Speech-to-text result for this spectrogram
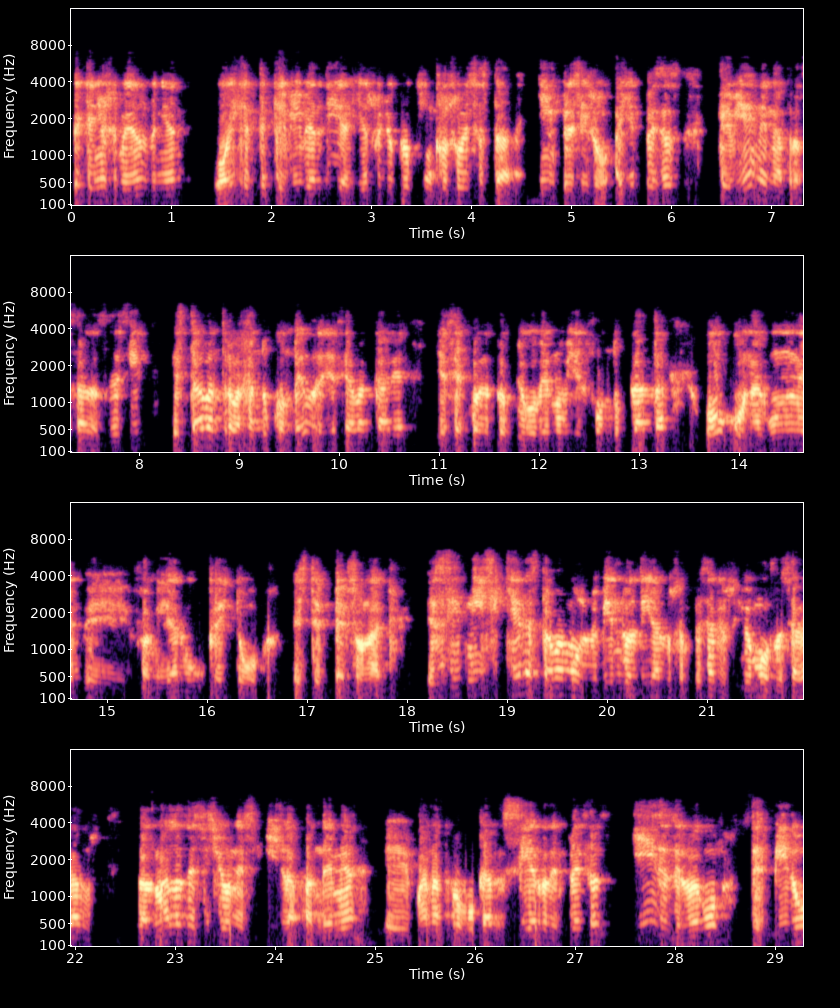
pequeños y medianos venían o hay gente que vive al día y eso yo creo que incluso es hasta impreciso. Hay empresas que vienen atrasadas, es decir, estaban trabajando con deuda, ya sea bancaria, ya sea con el propio gobierno vía el Fondo Plata o con algún eh, familiar o un crédito este, personal. Es decir, ni siquiera estábamos viviendo al día los empresarios, íbamos rezagados las malas decisiones y la pandemia eh, van a provocar cierre de empresas y desde luego despido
